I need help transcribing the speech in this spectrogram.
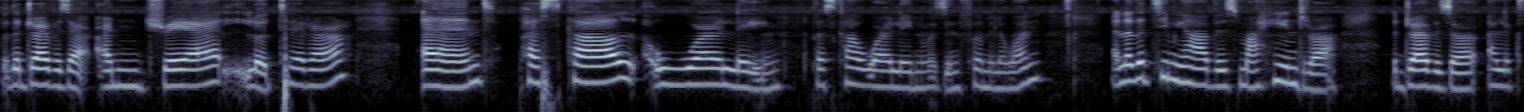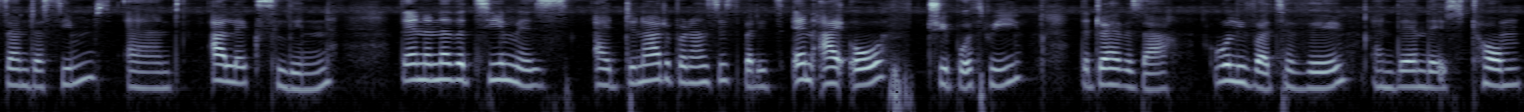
But the drivers are Andrea Lotterer and Pascal Wehrlein. Pascal Wehrlein was in Formula One. Another team you have is Mahindra. The drivers are Alexander Sims and Alex Lynn. Then another team is I don't know how to pronounce this, but it's NIO triple three. The drivers are Oliver Turvey, and then there's Tom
